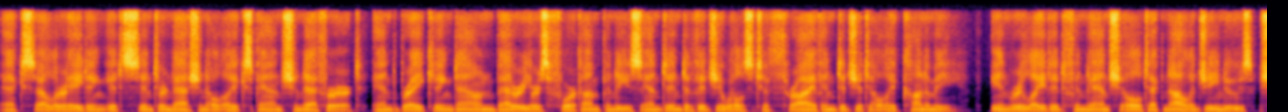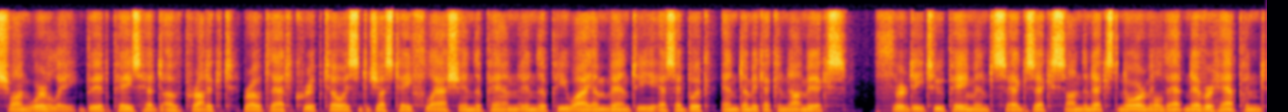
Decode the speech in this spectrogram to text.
accelerating its international expansion effort, and breaking down barriers for companies and individuals to thrive in digital economy. In related financial technology news, Sean Worley, BitPay's head of product, wrote that crypto isn't just a flash in the pan in the PYMNTS book, Endemic Economics. 32 payments execs on the next normal that never happened.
